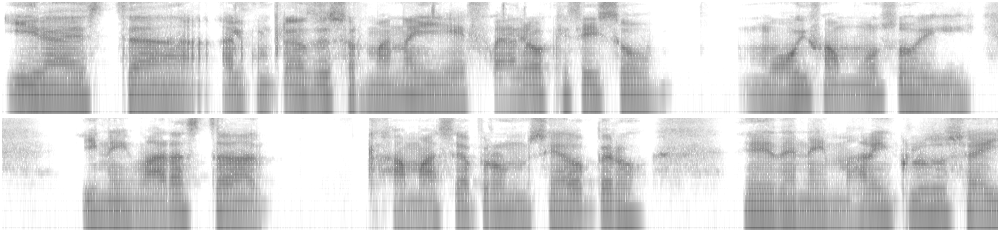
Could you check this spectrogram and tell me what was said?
ir a esta, al cumpleaños de su hermana y fue algo que se hizo muy famoso y, y Neymar hasta jamás se ha pronunciado, pero eh, de Neymar incluso se,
